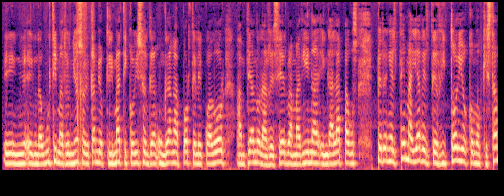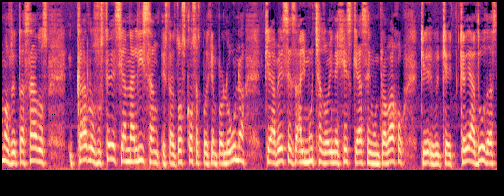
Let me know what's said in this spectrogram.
en, la última reunión sobre el cambio climático, hizo un gran aporte el Ecuador ampliando la reserva marina en Galápagos, pero en el tema ya del territorio como que estamos retrasados. Carlos, ustedes se analizan estas dos cosas, por ejemplo, lo una, que a veces hay muchas ONGs que hacen un trabajo que, que crea dudas,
